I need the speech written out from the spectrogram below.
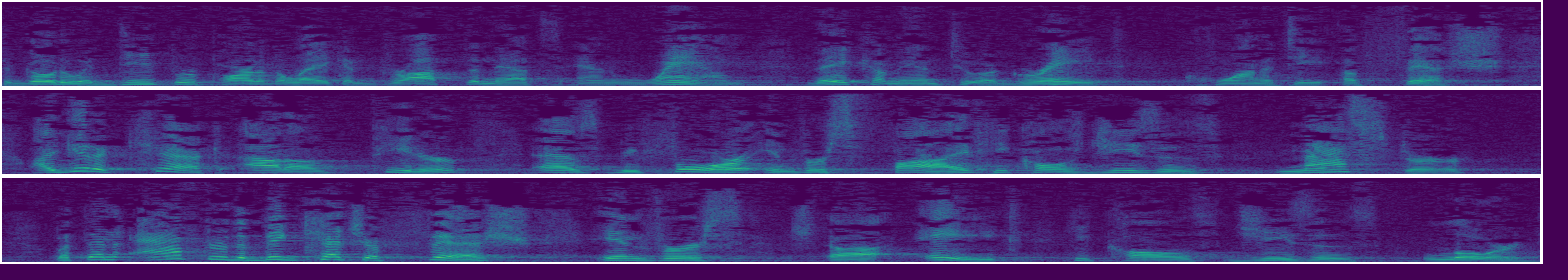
to go to a deeper part of the lake and drop the nets, and wham, they come into a great quantity of fish. I get a kick out of Peter as before in verse 5 he calls Jesus master, but then after the big catch of fish in verse uh, 8 he calls Jesus Lord.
